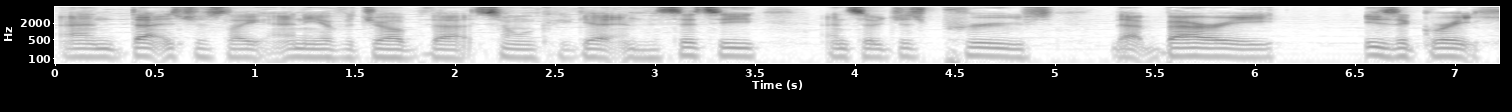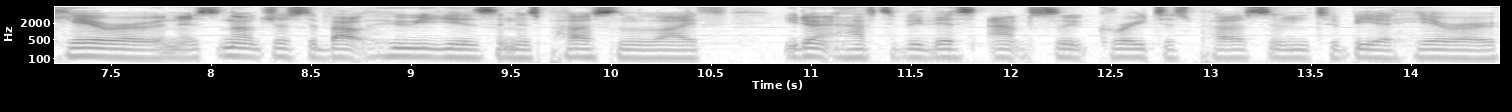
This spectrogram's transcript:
and that is just like any other job that someone could get in the city and so it just proves that Barry is a great hero and it's not just about who he is in his personal life you don't have to be this absolute greatest person to be a hero.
